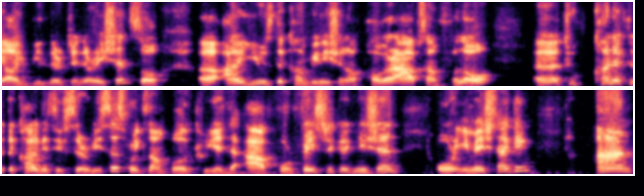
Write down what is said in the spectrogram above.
ai builder generation so uh, i use the combination of power apps and flow uh, to connect to the cognitive services for example create the app for face recognition or image tagging and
